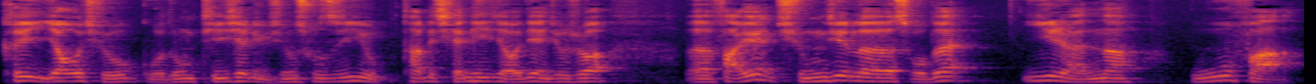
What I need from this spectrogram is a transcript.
可以要求股东提前履行出资义务。它的前提条件就是说，呃，法院穷尽了手段，依然呢无法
